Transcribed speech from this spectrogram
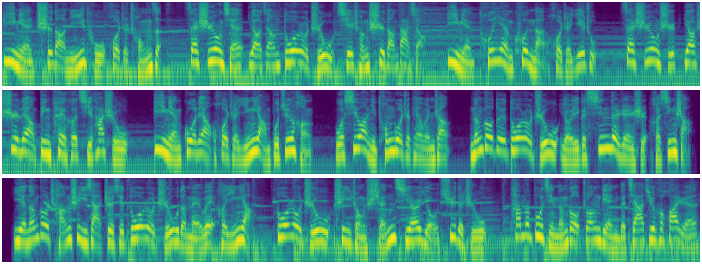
避免吃到泥土或者虫子。在食用前要将多肉植物切成适当大小，避免吞咽困难或者噎住。在食用时要适量并配合其他食物。避免过量或者营养不均衡。我希望你通过这篇文章，能够对多肉植物有一个新的认识和欣赏，也能够尝试一下这些多肉植物的美味和营养。多肉植物是一种神奇而有趣的植物，它们不仅能够装点你的家居和花园，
